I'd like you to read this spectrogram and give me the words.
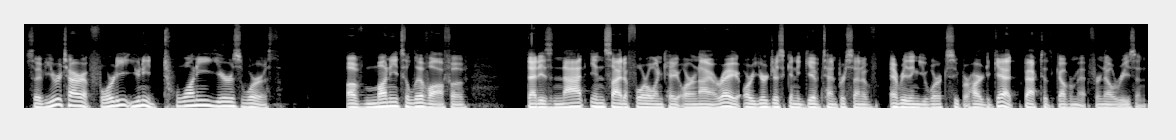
So if you retire at 40, you need 20 years worth of money to live off of that is not inside a 401k or an IRA, or you're just going to give 10% of everything you work super hard to get back to the government for no reason.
